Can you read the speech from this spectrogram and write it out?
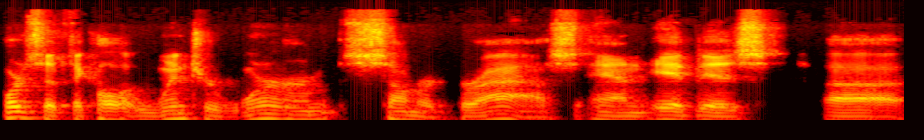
cordyceps. They call it winter worm, summer grass, and it is uh,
